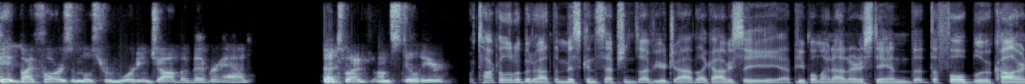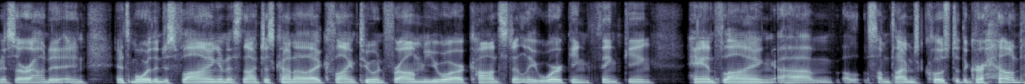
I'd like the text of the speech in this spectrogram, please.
it by far is the most rewarding job I've ever had. That's why I'm still here. We'll talk a little bit about the misconceptions of your job. Like, obviously, uh, people might not understand the, the full blue collarness around it. And it's more than just flying, and it's not just kind of like flying to and from. You are constantly working, thinking, hand flying, um, sometimes close to the ground,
